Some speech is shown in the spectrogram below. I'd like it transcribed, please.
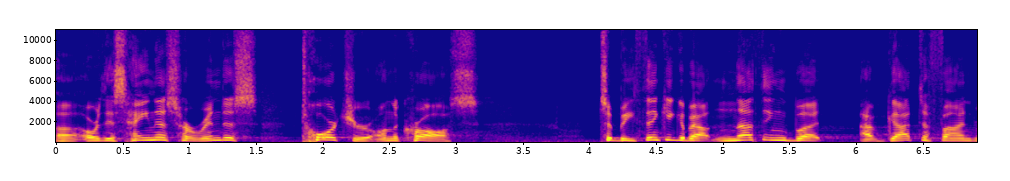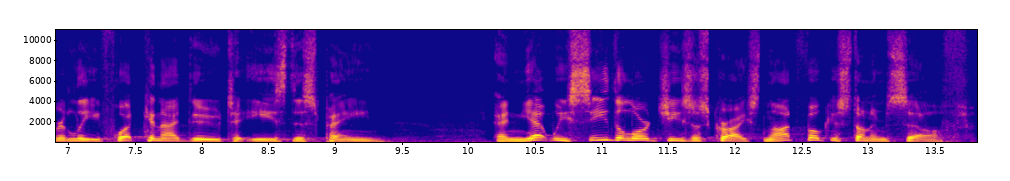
uh, or this heinous, horrendous torture on the cross to be thinking about nothing but I've got to find relief. What can I do to ease this pain? And yet we see the Lord Jesus Christ not focused on himself,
